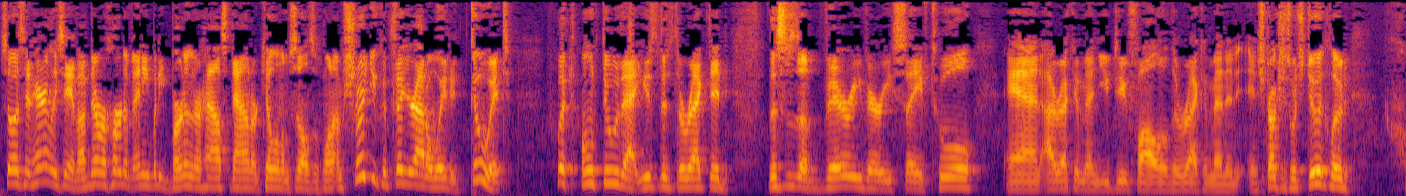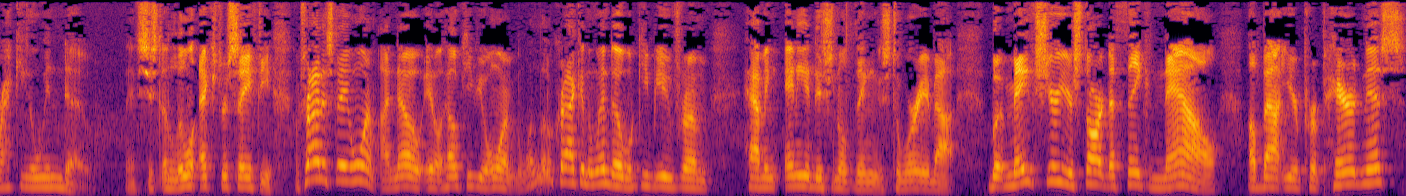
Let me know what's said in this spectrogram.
So it's inherently safe. I've never heard of anybody burning their house down or killing themselves with one. I'm sure you could figure out a way to do it, but don't do that. Use this directed. This is a very, very safe tool, and I recommend you do follow the recommended instructions, which do include cracking a window. It's just a little extra safety. I'm trying to stay warm. I know it'll help keep you warm. One little crack in the window will keep you from having any additional things to worry about. But make sure you're starting to think now about your preparedness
